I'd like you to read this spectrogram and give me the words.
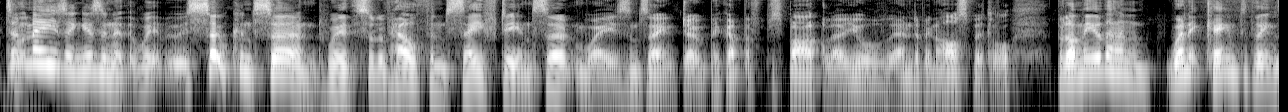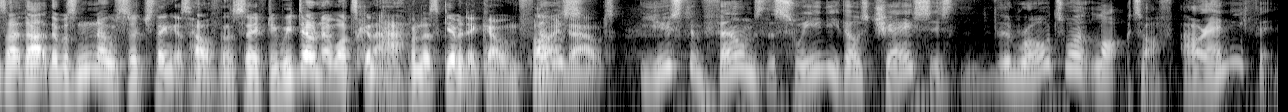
It's amazing, isn't it, that we're, we're so concerned with sort of health and safety in certain ways and saying, don't pick up the sparkler, you'll end up in hospital. But on the other hand, when it came to things like that, there was no such thing as health and safety. We don't know what's going to happen. Let's give it a go and find Those out. Euston Films, the Sweeney, those chases, the roads weren't locked off or anything.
